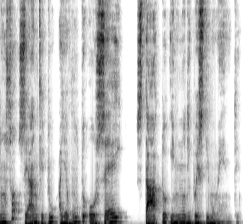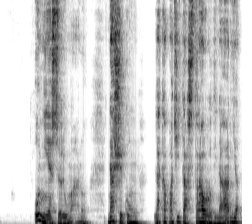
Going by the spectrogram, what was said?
Non so se anche tu hai avuto o sei stato in uno di questi momenti. Ogni essere umano nasce con la capacità straordinaria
